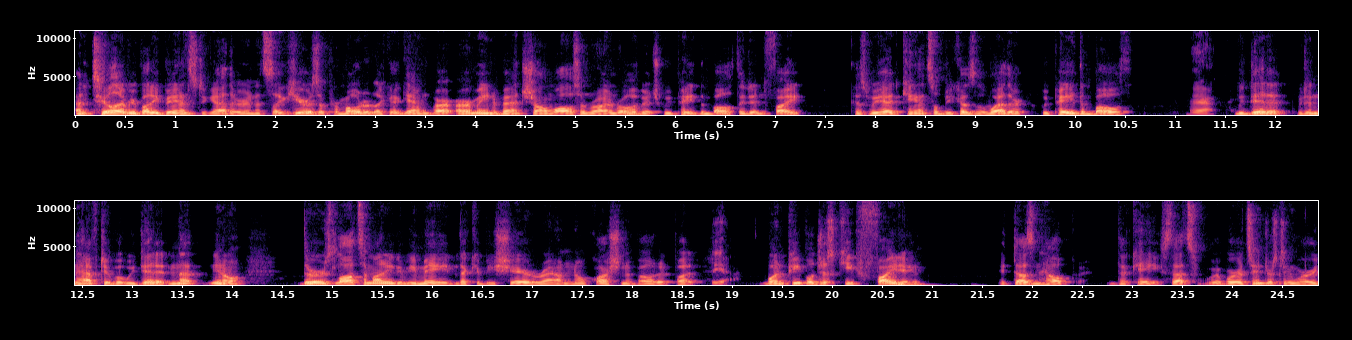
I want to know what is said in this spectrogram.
until everybody bands together and it's like here as a promoter like again our, our main event sean wallace and ryan rohovich we paid them both they didn't fight because we had canceled because of the weather we paid them both Yeah, we did it. We didn't have to, but we did it. And that, you know, there's lots of money to be made that could be shared around, no question about it. But Yeah. when people just keep fighting, it doesn't help the case. That's where, where it's interesting where a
